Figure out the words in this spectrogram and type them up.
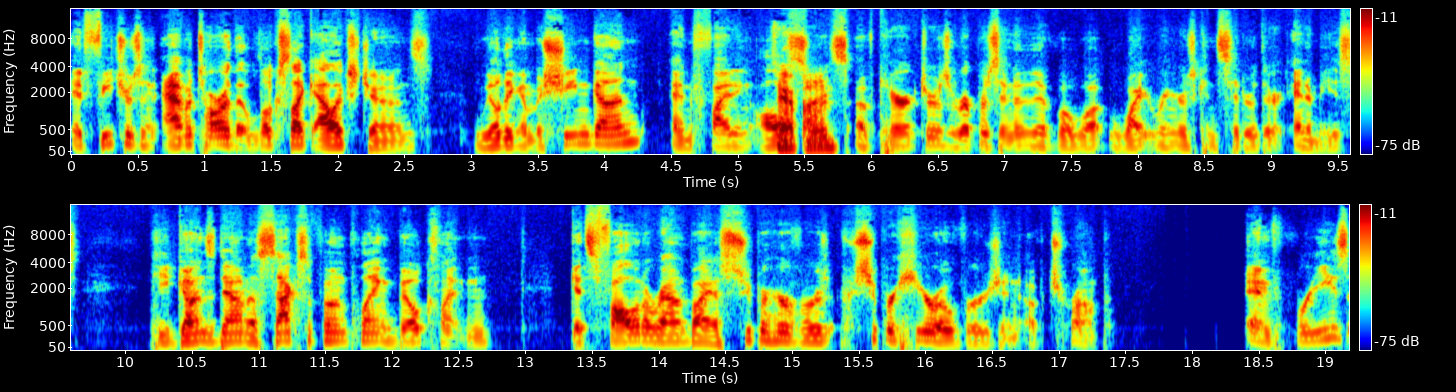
it features an avatar that looks like Alex Jones, wielding a machine gun and fighting all Terrifying. sorts of characters representative of what White Ringers consider their enemies. He guns down a saxophone playing Bill Clinton, gets followed around by a superhero, superhero version of Trump, and frees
